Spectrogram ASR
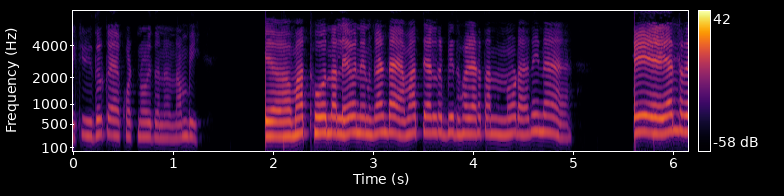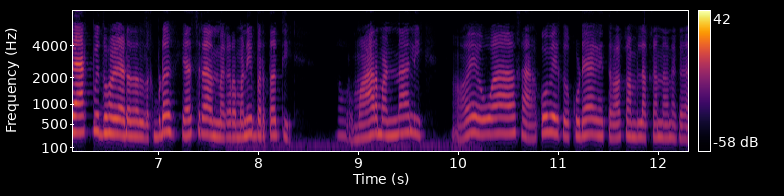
ಈಕಿ ಇದ್ರ ಕೈ ಕೊಟ್ಟು ನೋಡಿದ ನಂಬಿ ಮತ್ತೆ ಹೋದ್ನಲ್ಲ ನಿನ್ ಗಂಡ, ಮತ್ತೆ ಎಲ್ರು ಬಿದ್ದು ಹೊಳ್ಯಾಡ್ತಾನ ನೋಡ ನೀನ? ಏ, ಎಲ್ರು ಯಾಕೆ ಬಿದ್ದು ಹೊಳ್ಯಾಡದಲ್ಲ ಬಿಡು? ಹೆಸರ ಅಂದ್ಮ್ಯಾಗ ಮನೆ ಬರ್ತತಿ. ಅವ್ರು ಮಾರ ಮಣ್ಣಾಲಿ. ಅಯ್ಯವ್ವ ಸಾಕೋಬೇಕು ಕುಡಿಯಾಗೈತವ ಕಂಬ್ಲಕ್ಕ ನನಗೆ.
